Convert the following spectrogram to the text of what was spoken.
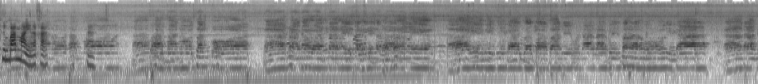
ขึ้นบ้านใหม่นะคะอะตานิสริตปะเนอาหิวิจิกาสตาปานิอุนานาภิสาโมลิกากาตาเน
